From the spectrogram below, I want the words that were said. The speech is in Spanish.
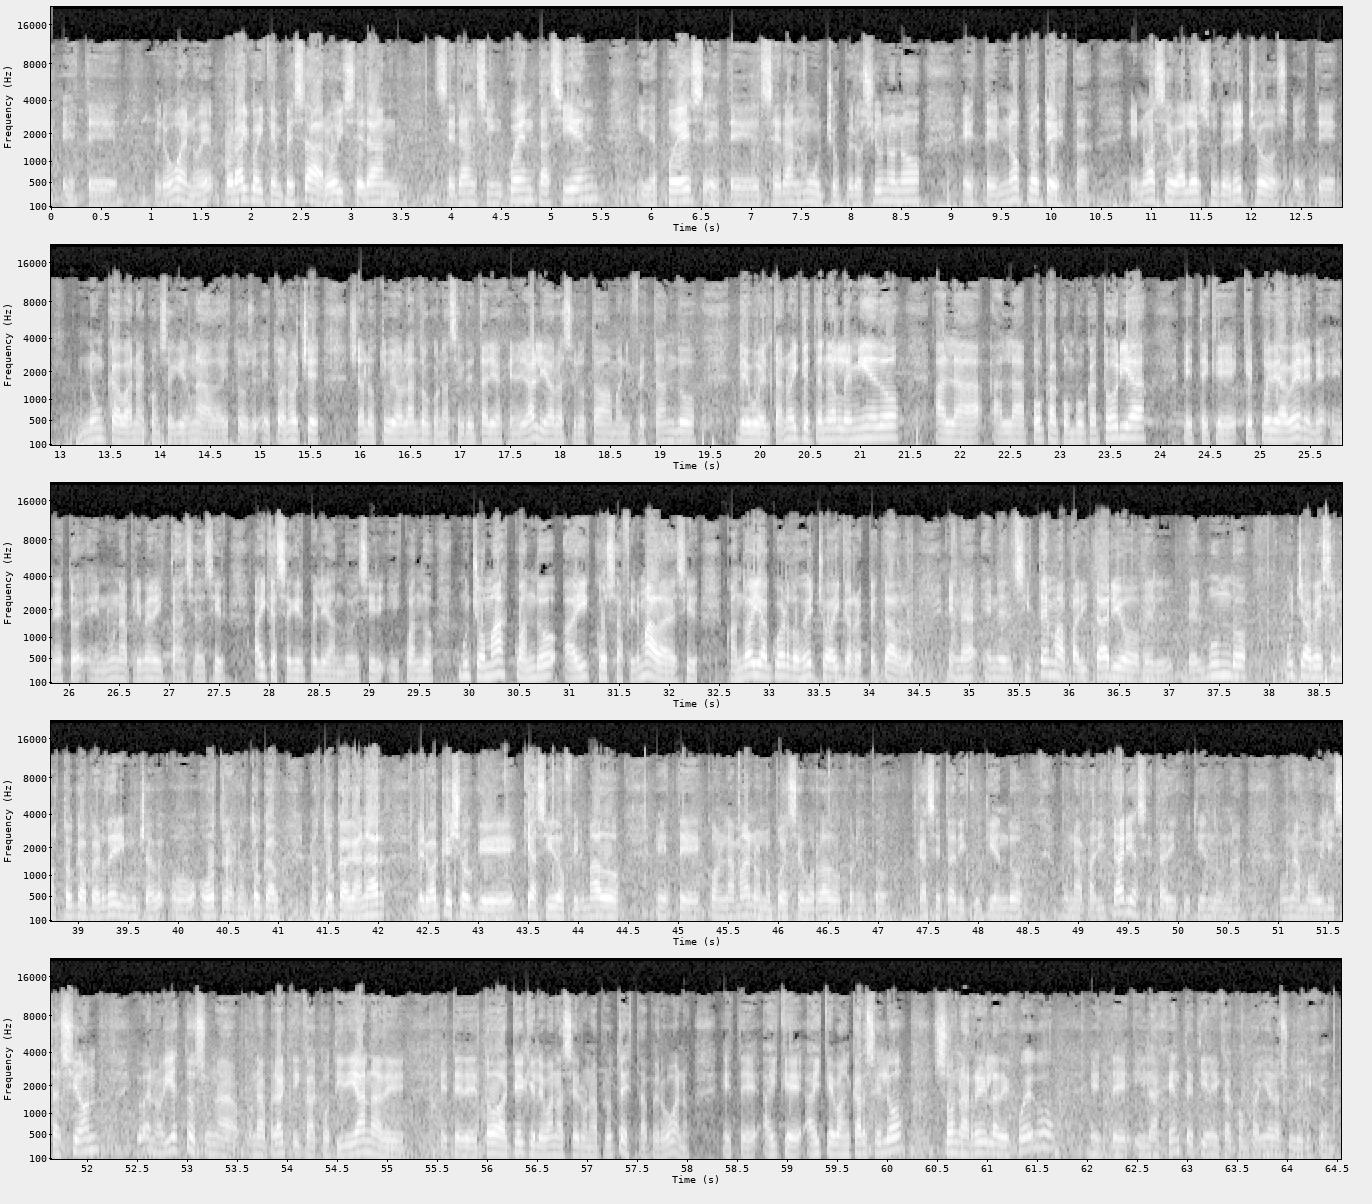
Este, pero bueno, eh, por algo hay que empezar. Hoy serán, serán 50, 100 y después este, serán muchos. Pero si uno no, este, no protesta y no hace valer sus derechos, este, nunca van a conseguir nada. Esto, esto anoche ya lo estuve hablando con la secretaria general y ahora se lo estaba manifestando de vuelta. No hay que tenerle miedo a la, a la poca convocatoria este, que, que puede haber en, en esto, en una primera instancia. Es decir, hay que seguir peleando. Es decir, y cuando, mucho más cuando hay cosas firmadas. Es decir, cuando hay acuerdos hechos hay que respetarlos. En, en el sistema paritario del, del mundo muchas veces nos toca perder y muchas otras nos toca, nos toca ganar, pero aquello que, que ha sido firmado este, con la mano no puede ser borrado con el codo. Acá se está discutiendo una paritaria, se está discutiendo una, una movilización. Y bueno, y esto es una, una práctica cotidiana de, este, de todo aquel que le van a hacer una protesta, pero bueno, este, hay, que, hay que bancárselo, son las reglas de juego este, y la gente tiene que acompañar a su dirigente.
